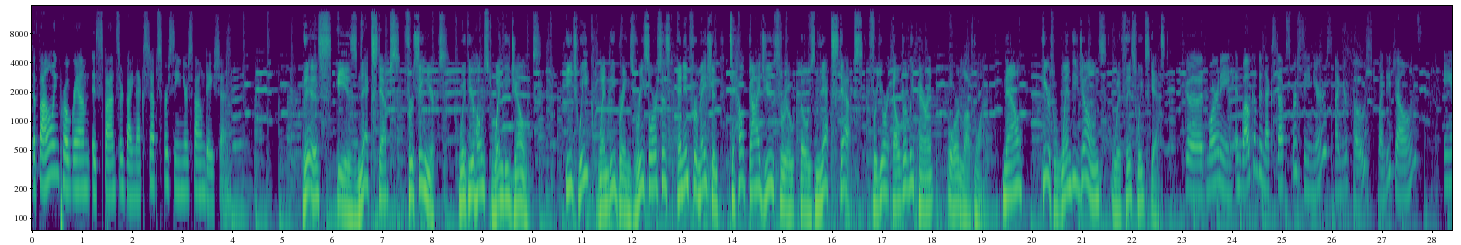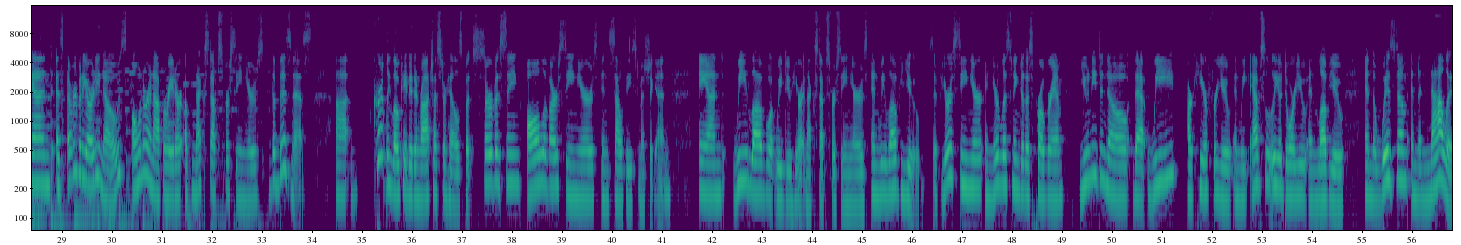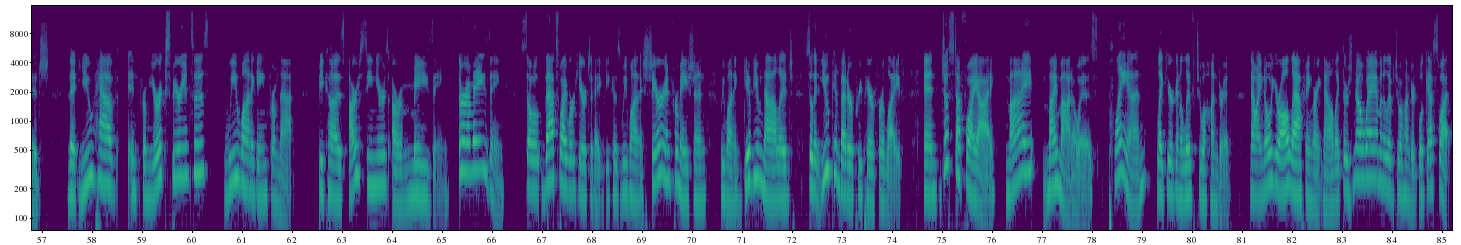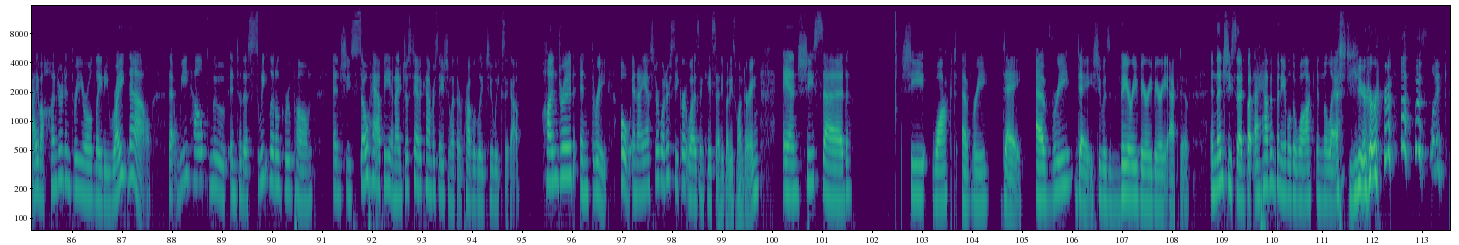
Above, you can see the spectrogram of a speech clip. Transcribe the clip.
The following program is sponsored by Next Steps for Seniors Foundation. This is Next Steps for Seniors with your host, Wendy Jones. Each week, Wendy brings resources and information to help guide you through those next steps for your elderly parent or loved one. Now, here's Wendy Jones with this week's guest. Good morning and welcome to Next Steps for Seniors. I'm your host, Wendy Jones. And as everybody already knows, owner and operator of Next Steps for Seniors, the business. Uh, currently located in Rochester Hills, but servicing all of our seniors in Southeast Michigan. And we love what we do here at Next Steps for Seniors, and we love you. So if you're a senior and you're listening to this program, you need to know that we are here for you, and we absolutely adore you and love you. And the wisdom and the knowledge that you have in, from your experiences, we want to gain from that because our seniors are amazing. They're amazing. So that's why we're here today because we want to share information, we want to give you knowledge so that you can better prepare for life. And just FYI, my my motto is plan like you're going to live to 100. Now, I know you're all laughing right now, like, there's no way I'm going to live to 100. Well, guess what? I have a 103 year old lady right now that we helped move into this sweet little group home, and she's so happy. And I just had a conversation with her probably two weeks ago. 103. Oh, and I asked her what her secret was in case anybody's wondering. And she said she walked every day. Every day. She was very, very, very active. And then she said, But I haven't been able to walk in the last year. I was like,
